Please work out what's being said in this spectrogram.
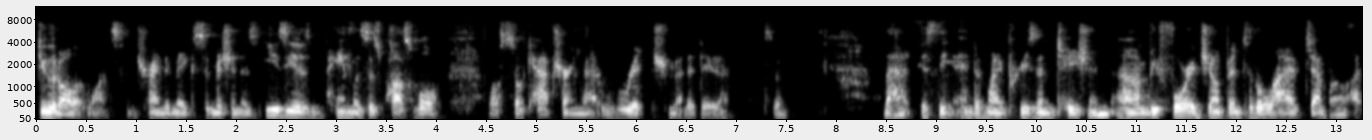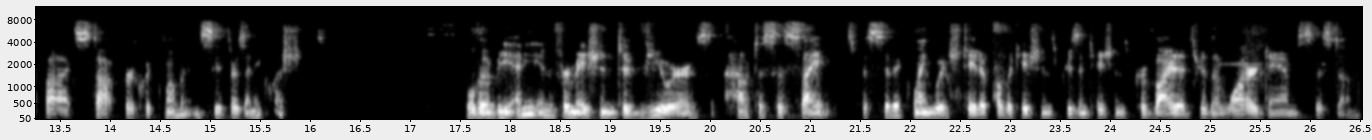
do it all at once and trying to make submission as easy and painless as possible while still capturing that rich metadata. So that is the end of my presentation. Um, before I jump into the live demo, I thought I'd stop for a quick moment and see if there's any questions. Will there be any information to viewers how to cite specific language data publications presentations provided through the water dam system?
